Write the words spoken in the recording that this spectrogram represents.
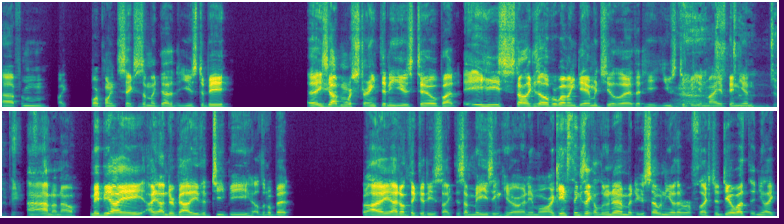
uh, from like four point six or something like that that it used to be. Uh, he's got more strength than he used to, but he's just not like his overwhelming damage dealer that he used to be, in my opinion. I, don't know. Maybe I I undervalue the TB a little bit, but I I don't think that he's like this amazing hero anymore. Against things like a Luna and Medusa, when you have that reflection to deal with, and you like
